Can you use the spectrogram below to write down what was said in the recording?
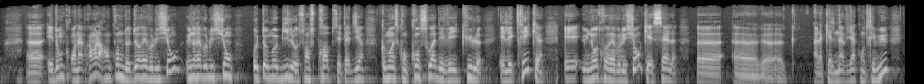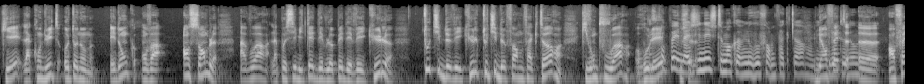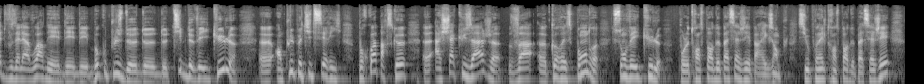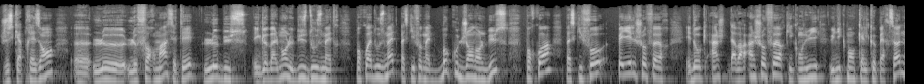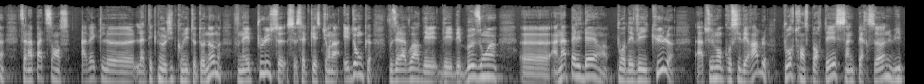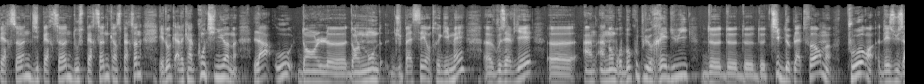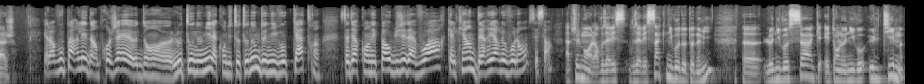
et donc, on a vraiment la rencontre de deux révolutions. Une révolution automobile au sens propre, c'est-à-dire comment est-ce qu'on conçoit des véhicules électriques, et une autre révolution qui est celle euh, euh, à laquelle Navia contribue, qui est la conduite autonome. Et donc, on va ensemble avoir la possibilité de développer des véhicules tout type de véhicules, tout type de form factor qui vont pouvoir rouler. On peut imaginer justement comme nouveau form factor Mais en fait, euh, en fait, vous allez avoir des, des, beaucoup plus de, de, types de véhicules euh, en plus petite série. Pourquoi? Parce que euh, à chaque usage va correspondre son véhicule pour le transport de passagers, par exemple. Si vous prenez le transport de passagers, jusqu'à présent, le, le format c'était le bus et globalement le bus 12 mètres. Pourquoi 12 mètres? Parce qu'il faut mettre beaucoup de gens dans le bus. Pourquoi? Parce qu'il faut payer le chauffeur. Et donc, d'avoir un chauffeur qui conduit uniquement quelques personnes, ça n'a pas de sens. Avec la technologie de conduite autonome, vous n'avez plus cette question-là. Et donc, vous allez avoir des, besoins, euh, un appel d'air pour des véhicules absolument considérable pour transporter 5 personnes, 8 personnes, 10 personnes, 12 personnes, 15 personnes. Et donc, avec un continuum. Là où, dans le, dans le monde du passé, entre guillemets, euh, vous aviez euh, un, nombre beaucoup plus réduit de, de, de, de types de plateformes pour des usages. Alors vous parlez d'un projet euh, dans euh, l'autonomie, la conduite autonome de niveau 4, c'est-à-dire qu'on n'est pas obligé d'avoir quelqu'un derrière le volant, c'est ça? Absolument. Alors vous avez, vous avez cinq niveaux d'autonomie. Euh, le niveau 5 étant le niveau ultime,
